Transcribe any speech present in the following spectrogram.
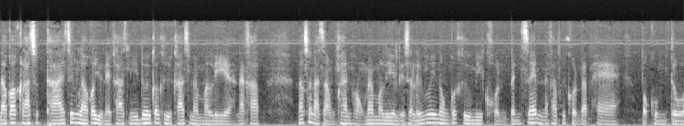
แล้วก็คลาสสุดท้ายซึ่งเราก็อยู่ในคลาสนี้ด้วยก็คือคลาสแมมมาเรียนะครับลักษณะสำคัญของแมมมาเรียหรือสัตว์เลี้ยงด้วยนมก็คือมีขนเป็นเส้นนะครับคือขนแบบแพรปกคลุมตัว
